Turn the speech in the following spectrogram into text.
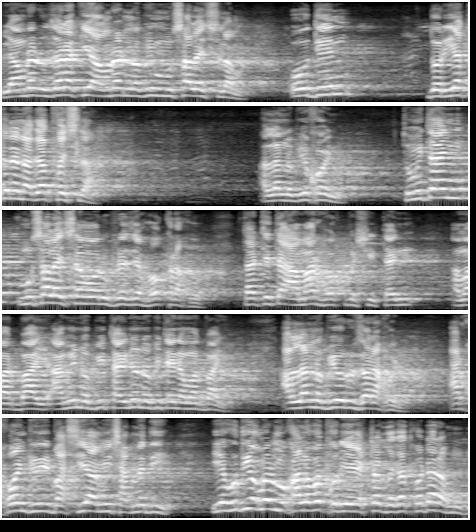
বলে, আমরা রোজা রাখি আমরা নবী মুসা আলাহ ইসলাম ও দিন দরিয়াতনে নাজাত পাইছিলাম আল্লাহ নবী কইন, তুমি তাই মুসা আলাহ ইসলামের উপরে যে হক রাখো তার চেয়ে আমার হক বেশি তাই আমার ভাই আমি নবী তাইনও নবী, তাইন আমার ভাই আল্লাহ নবীও রোজা রাখেন আর কইন, যদি বাঁচিয়ে আমি সামনে দিই ইহুদি হলের মোকালবত করিয়া একটার জায়গাত কয়টা রাখুন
